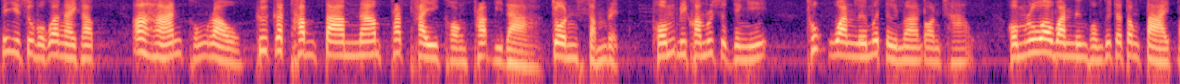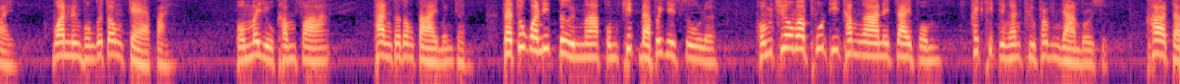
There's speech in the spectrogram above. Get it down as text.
พระเยซูบอกว่าไงครับ อาหารของเราคือกระทำตามน้ำพระทัยของพระบิดาจนสำเร็จ ผมมีความรู้สึกอย่างนี้ ทุกวันเลยเมื่อตื่นมาตอนเช้า ผมรู้ว่าวันหนึ่งผมก็จะต้องตายไป วันหนึ่งผมก็ต้องแก่ไป ผมไม่อยู่คำฟ้า ท่านก็ต้องตายเหมือนกัน แต่ทุกวันที่ตื่นมาผมคิดแบบพระเยซูเลย ผมเชื่อว่าผู้ที่ทำงานในใจผม ให้คิดอย่างนั้นคือพระวิญญาณบริสุทธิ์ข้าแต่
